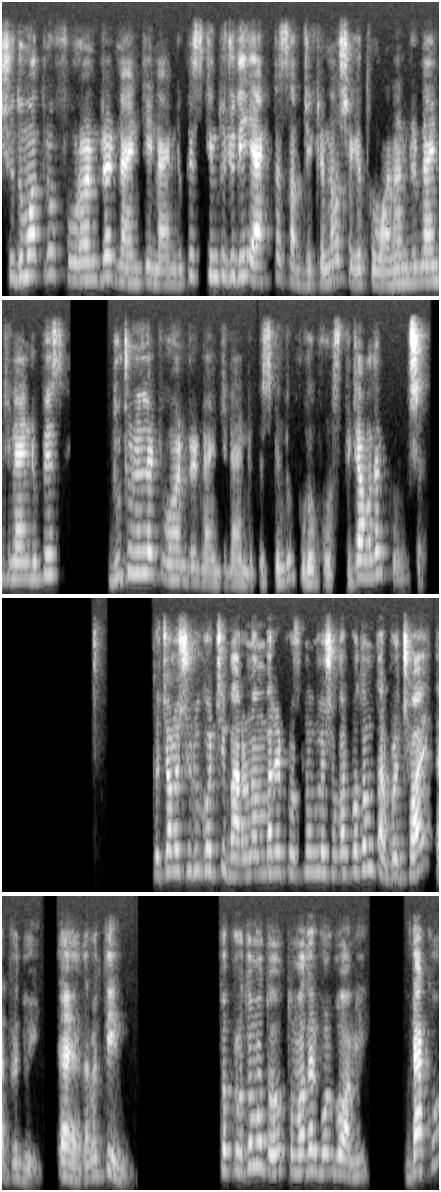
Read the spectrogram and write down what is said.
শুধুমাত্র four hundred ninety nine rupees কিন্তু যদি একটা সাবজেক্টে নাও, সেক্ষেত্রে one hundred ninety nine rupees দুটো নিলে two hundred ninety nine rupees কিন্তু পুরো কোর্স ফিটা আমাদের পড়ছে। তো চলো শুরু করছি বারো নম্বরের প্রশ্নগুলো সবার প্রথম, তারপরে ছয়, তারপরে দুই তারপরে তিন। তো প্রথমত তোমাদের বলব আমি, দেখো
